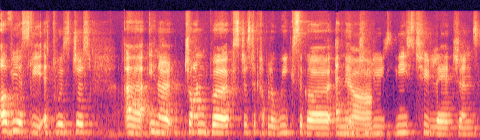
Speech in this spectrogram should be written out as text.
obviously it was just uh, you know, John Berks just a couple of weeks ago, and then yeah. to lose these two legends.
